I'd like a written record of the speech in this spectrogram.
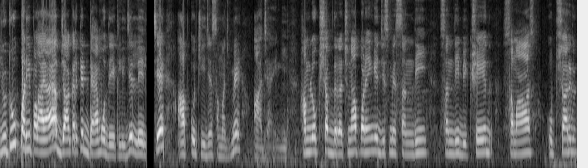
यूट्यूब पर ही पढ़ाया है। आप जाकर के डेमो देख लीजिए, ले लीजिए, आपको चीज़ें समझ में आ जाएँगी। हम लोग शब्द रचना पढ़ेंगे, जिसमें संधि संधि विक्षेद समास, उपसर्ग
